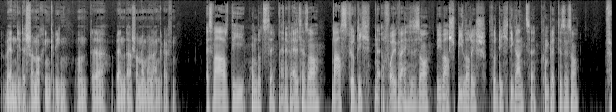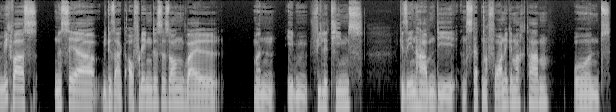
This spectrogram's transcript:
werden die das schon noch hinkriegen und äh, werden da schon nochmal angreifen. Es war die hundertste NFL-Saison. War es für dich eine erfolgreiche Saison? Wie war es spielerisch für dich die ganze komplette Saison? Für mich war es eine sehr, wie gesagt, aufregende Saison, weil man eben viele Teams gesehen haben, die einen Step nach vorne gemacht haben und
